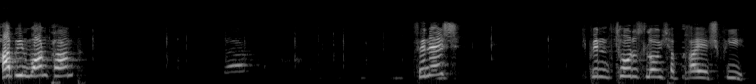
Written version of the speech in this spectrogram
Hab ihn One Pump. Da. Finish. Ich bin todeslow, ich habe 3 HP.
